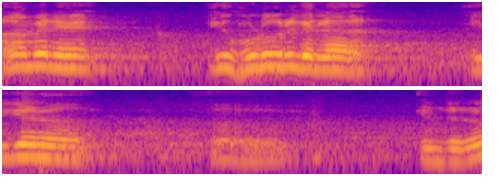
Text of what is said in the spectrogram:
ಆಮೇಲೆ ಈ ಹುಡುಗರಿಗೆಲ್ಲ ಈಗೇನು ಇಂಥದ್ದು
